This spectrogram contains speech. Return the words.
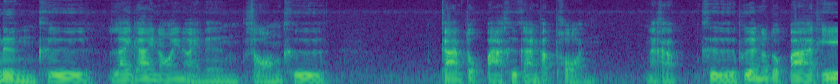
หนึ่งคือรายได้น้อยหน่อยหนึ่งสองคือ การตกปลาคือการพักผ่อนนะครับ คือเพื่อนนักตกปลาที่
